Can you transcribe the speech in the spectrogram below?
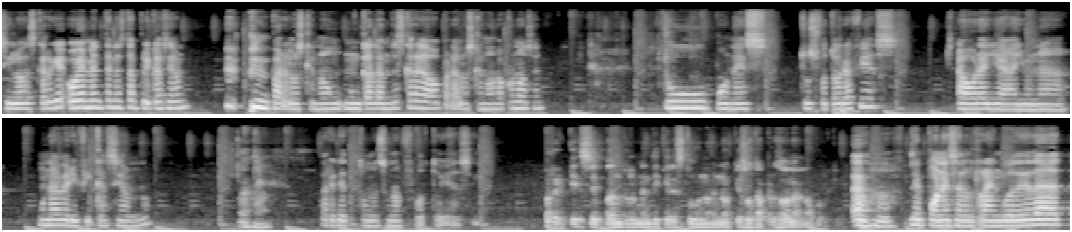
sí lo descargué. Obviamente en esta aplicación, para los que no, nunca la han descargado, para los que no lo conocen, tú pones tus fotografías. Ahora ya hay una, una verificación, ¿no? Ajá. Para que te tomes una foto y así. Para que sepan realmente que eres tú, ¿no? Y no que es otra persona, ¿no? Porque, Ajá. Le pones el rango de edad.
